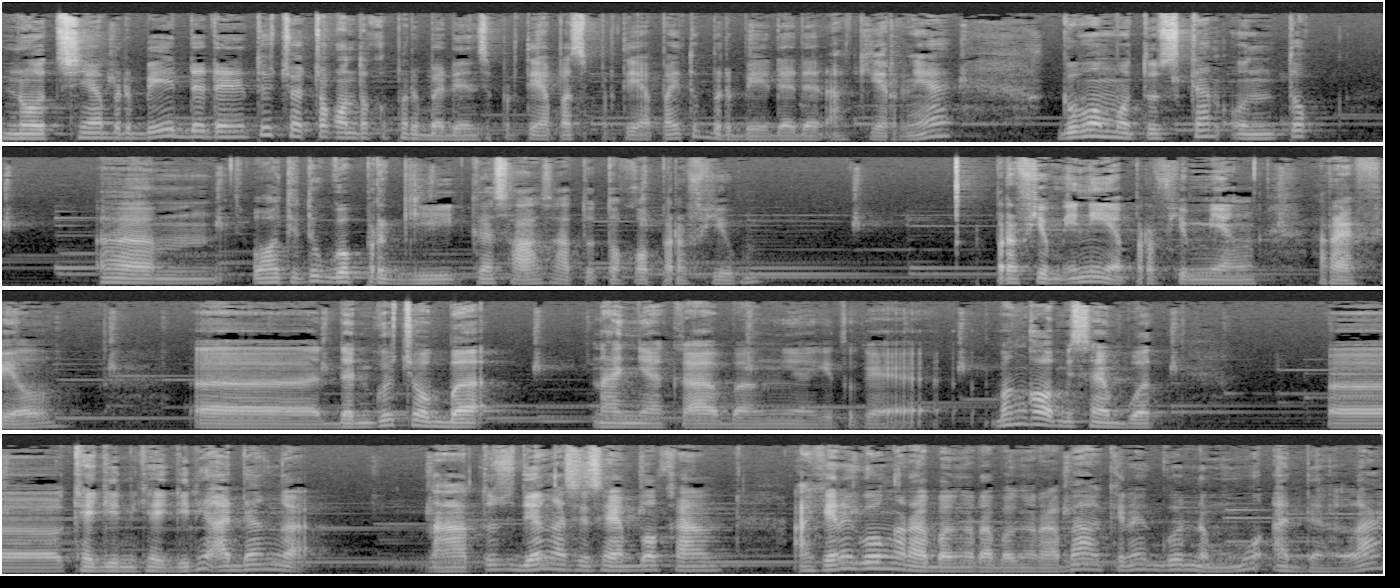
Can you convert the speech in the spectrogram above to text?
notesnya berbeda dan itu cocok untuk kepribadian seperti apa seperti apa itu berbeda. Dan akhirnya gue memutuskan untuk um, waktu itu gue pergi ke salah satu toko perfume. Perfume ini ya perfume yang refill uh, dan gue coba nanya ke abangnya gitu kayak bang kalau misalnya buat uh, kayak gini kayak gini ada nggak? Nah terus dia ngasih sampel kan akhirnya gue ngeraba ngeraba ngeraba. Akhirnya gue nemu adalah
